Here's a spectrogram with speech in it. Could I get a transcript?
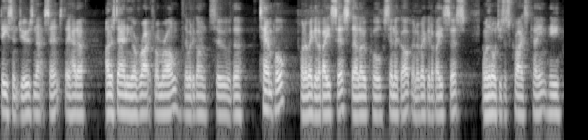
decent Jews in that sense. They had a understanding of right from wrong. They would have gone to the temple on a regular basis, their local synagogue on a regular basis. And when the Lord Jesus Christ came, he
